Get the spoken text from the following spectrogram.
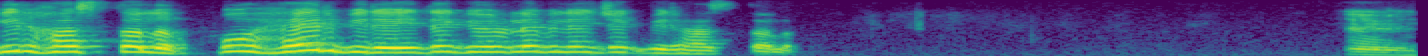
bir hastalık. Bu her bireyde görülebilecek bir hastalık. Evet.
